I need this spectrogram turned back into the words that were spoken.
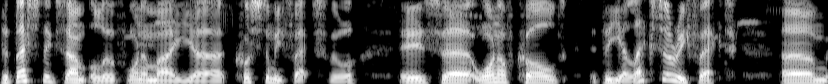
The best example of one of my uh, custom effects, though, is uh, one I've called the Alexa effect. Um,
